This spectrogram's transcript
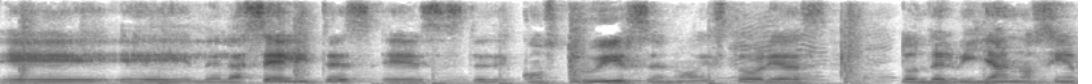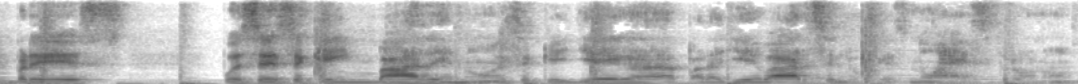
eh, eh, de las élites es este, de construirse, ¿no? Historias donde el villano siempre es pues ese que invade, ¿no? Ese que llega para llevarse lo que es nuestro, ¿no?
